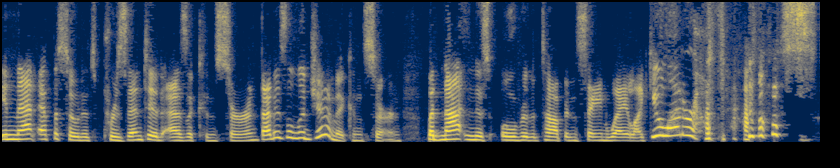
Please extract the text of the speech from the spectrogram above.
in that episode, it's presented as a concern. That is a legitimate concern, but not in this over the top, insane way. Like, you let her out of the house.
